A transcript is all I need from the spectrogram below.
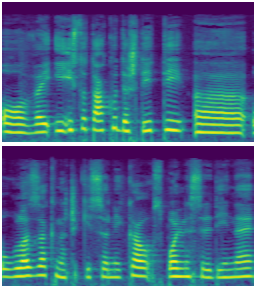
ove, i isto tako da štiti uh, ulazak znači kiselnika spoljne sredine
